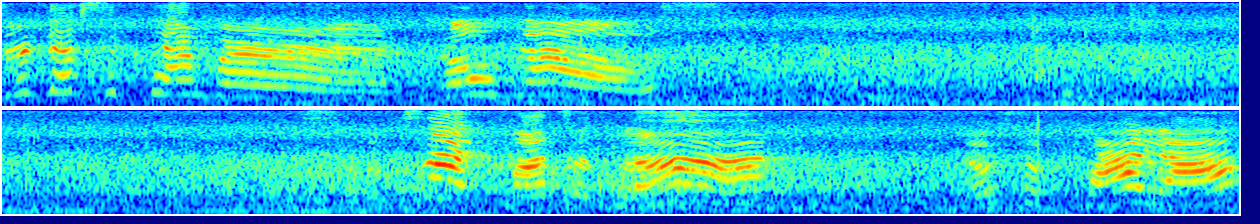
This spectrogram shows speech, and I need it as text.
Third of September, go girls! Looks like Mazatlan. No supplier.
